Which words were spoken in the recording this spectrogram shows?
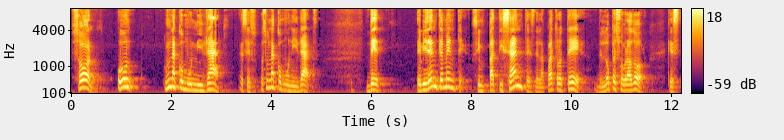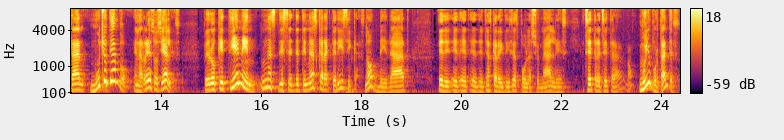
son una comunidad, es eso, es una comunidad de, evidentemente, simpatizantes de la 4T, de López Obrador, que están mucho tiempo en las redes sociales, pero que tienen unas determinadas características, ¿no? De edad, de, determinadas características poblacionales, etcétera, etcétera, ¿no? Muy importantes.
